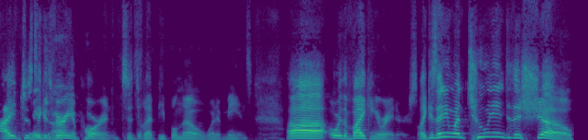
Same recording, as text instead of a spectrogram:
I just Great think it's very important to, to let people know what it means. Uh, or the Viking Raiders. Like, is anyone tune into this show?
